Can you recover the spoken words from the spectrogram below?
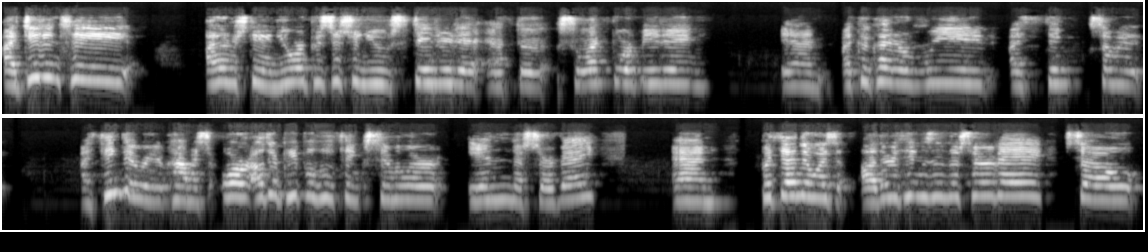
I didn't see, I understand your position, you stated it at the select board meeting, and I could kind of read, I think some of it, I think they were your comments, or other people who think similar in the survey. And, but then there was other things in the survey, so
